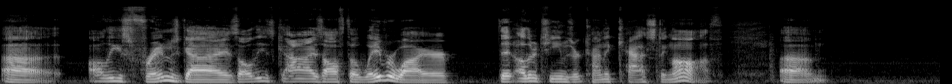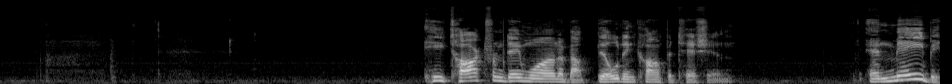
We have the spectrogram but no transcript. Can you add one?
uh, all these fringe guys, all these guys off the waiver wire that other teams are kind of casting off. Um, he talked from day one about building competition. And maybe,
